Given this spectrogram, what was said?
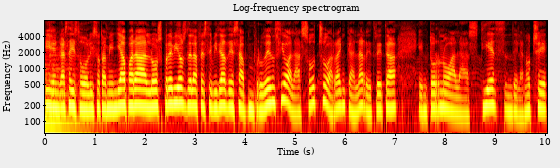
Y en Gasteiz todo listo también ya para los previos de la festividad de San Prudencio. A las 8 arranca la retreta, en torno a las 10 de la noche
